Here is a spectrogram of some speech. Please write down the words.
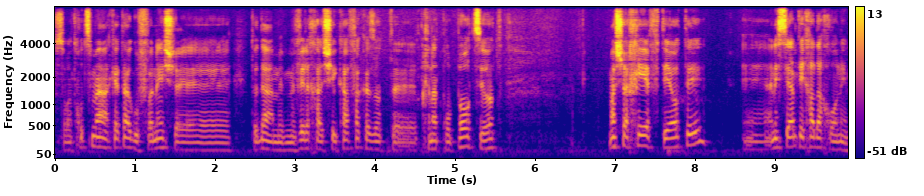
זאת אומרת, חוץ מהקטע הגופני, שאתה יודע, מביא לך איזושהי כאפה כזאת אה, מבחינת פרופורציות, מה שהכי הפתיע אותי, אה, אני סיימתי אחד האחרונים.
